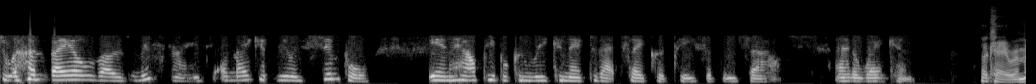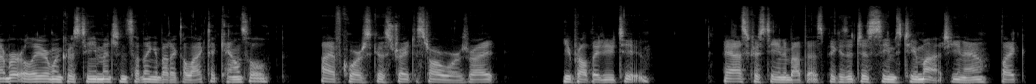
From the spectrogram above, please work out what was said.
to unveil those mysteries and make it really simple in how people can reconnect to that sacred piece of themselves and awaken. Okay, remember earlier when Christine mentioned something about a galactic council? I, of course, go straight to Star Wars, right? You probably do too. I asked Christine about this because it just seems too much, you know? Like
